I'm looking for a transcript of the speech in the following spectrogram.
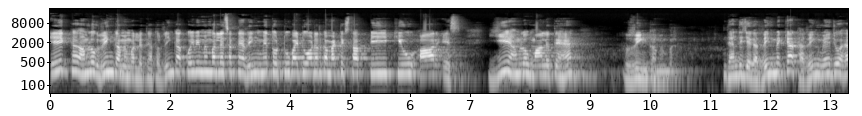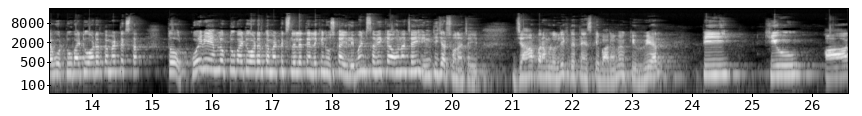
एक हम लोग रिंग का मेंबर लेते हैं तो रिंग का कोई भी मेंबर ले सकते हैं। रिंग में तो टू बाई टू ऑर्डर का मैट्रिक्स था पी क्यू आर एस ये हम लोग मान लेते हैं रिंग का मेंबर ध्यान दीजिएगा रिंग में क्या था? रिंग में जो है वो टू बाई टू ऑर्डर का मैट्रिक्स था। तो कोई भी हम लोग टू बाई टू ऑर्डर का मैट्रिक्स ले लेते हैं, लेकिन उसका एलिमेंट सभी क्या होना चाहिए? इंटीजर्स होना चाहिए। जहाँ पर हम लोग लिख देते हैं इसके बारे में कि वेयर पी क्यू आर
